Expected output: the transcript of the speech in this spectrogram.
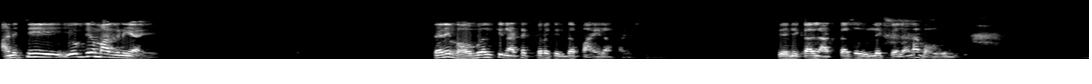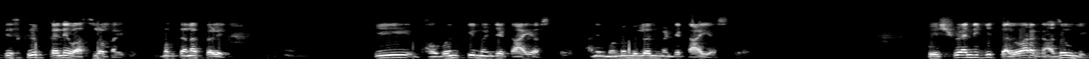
आणि ती योग्य मागणी आहे. त्यांनी भाऊबंदकी नाटक परत एकदा पाहायला पाहिजे. त्यांनी काल नाटकाचा उल्लेख केला ना भाऊबंदी ते स्क्रिप्ट त्याने वाचलं पाहिजे. मग त्यांना कळेल. की भावबंदकी म्हणजे काय असतं? आणि मनोमिलन म्हणजे काय असतं? पेशव्यांनी जी तलवार गाजवली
